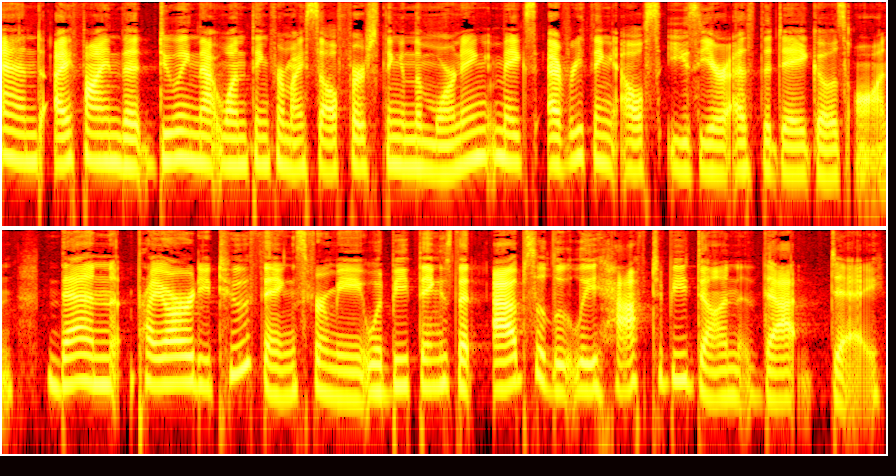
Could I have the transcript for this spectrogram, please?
And I find that doing that one thing for myself first thing in the morning makes everything else easier as the day goes on. Then, priority two things for me would be things that absolutely have to be done that day.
